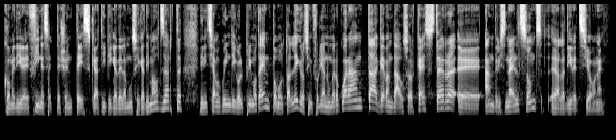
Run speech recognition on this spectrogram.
come dire, fine settecentesca tipica della musica di Mozart. Iniziamo quindi col primo tempo, molto allegro, sinfonia numero 40, Gewandhaus Orchester, eh, Andris Nelsons eh, alla direzione.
